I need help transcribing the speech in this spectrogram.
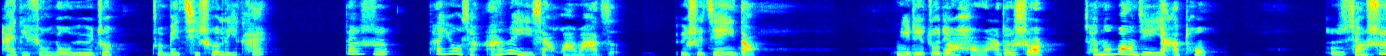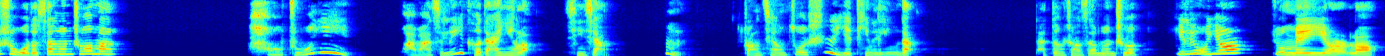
艾迪熊犹豫着，准备骑车离开。但是他又想安慰一下花袜子，于是建议道：“你得做点好玩的事儿，才能忘记牙痛。想试试我的三轮车吗？”好主意！花袜子立刻答应了，心想：“嗯，装腔作势也挺灵的。”他登上三轮车，一溜烟儿就没影儿了。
